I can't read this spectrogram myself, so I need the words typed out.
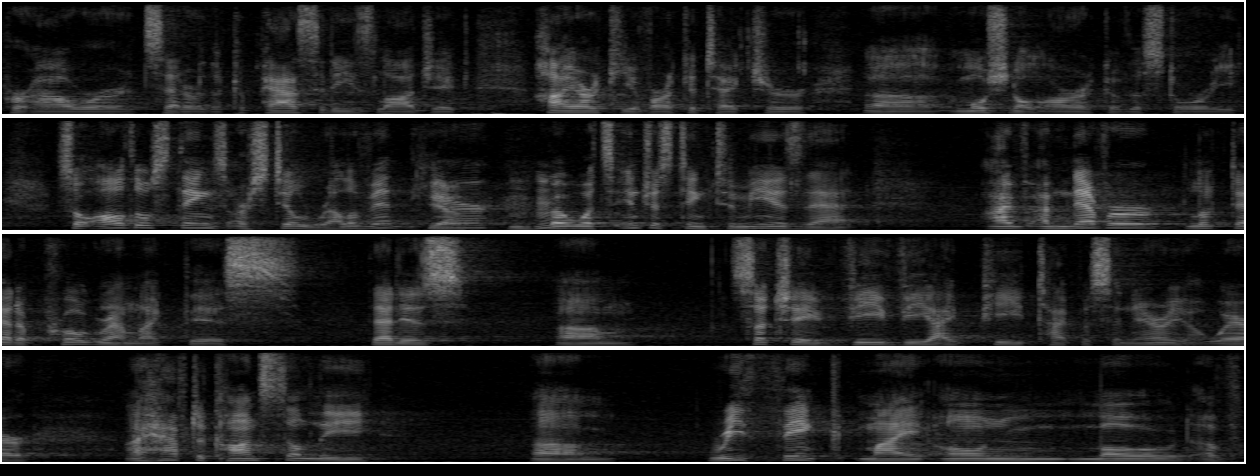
per hour, et cetera, the capacities, logic, hierarchy of architecture, uh, emotional arc of the story. So all those things are still relevant Yeah. here. But what's interesting to me is that I've, I've never looked at a program like this that is um, such a VVIP type of scenario where I have to constantly um, rethink my own mode of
